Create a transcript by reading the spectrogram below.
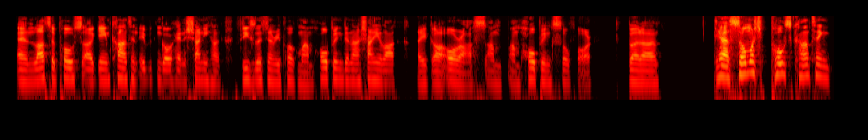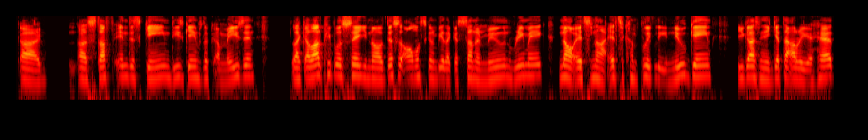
and lots of post uh, game content if we can go ahead and shiny hunt for these legendary Pokemon. I'm hoping they're not shiny lock like uh, Oros. I'm I'm hoping so far, but uh, yeah, so much post content uh uh, stuff in this game. These games look amazing. Like a lot of people say, you know, this is almost gonna be like a Sun and Moon remake. No, it's not. It's a completely new game. You guys need to get that out of your head.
